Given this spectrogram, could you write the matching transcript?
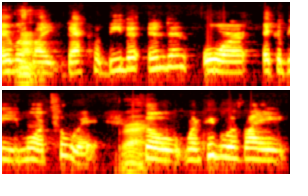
It was like that could be the ending, or it could be more to it. Right. So when people was like,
